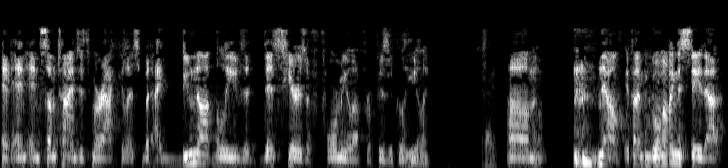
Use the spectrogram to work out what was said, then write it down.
And, and, and sometimes it's miraculous, but I do not believe that this here is a formula for physical healing. Okay. Um, now, if I'm going to say that,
